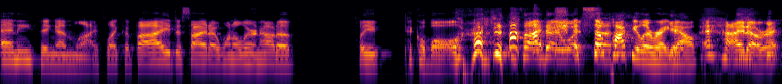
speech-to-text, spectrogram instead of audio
anything in life, like if I decide I want to learn how to play pickleball. I decide I want it's so to, popular right yeah, now. I know, right?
